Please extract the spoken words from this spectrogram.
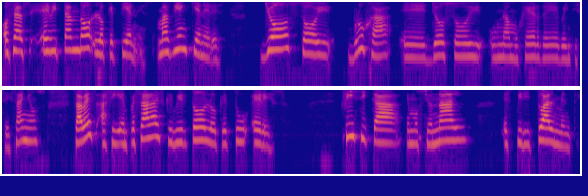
O sea, evitando lo que tienes, más bien quién eres. Yo soy bruja, eh, yo soy una mujer de 26 años, ¿sabes? Así, empezar a escribir todo lo que tú eres, física, emocional, espiritualmente.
